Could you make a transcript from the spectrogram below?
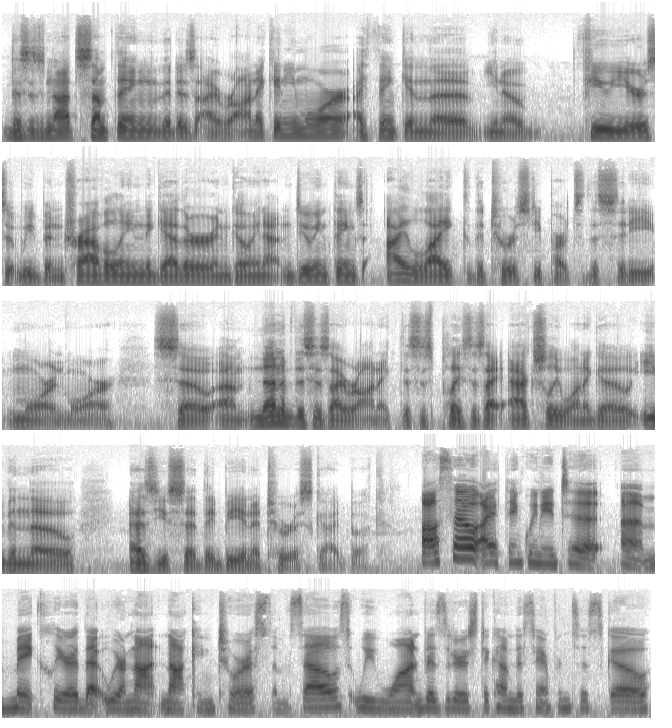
This is not something that is ironic anymore. I think in the you know few years that we've been traveling together and going out and doing things, I like the touristy parts of the city more and more. So um, none of this is ironic. This is places I actually want to go, even though, as you said, they'd be in a tourist guidebook. Also, I think we need to um, make clear that we're not knocking tourists themselves. We want visitors to come to San Francisco,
